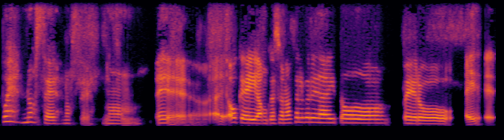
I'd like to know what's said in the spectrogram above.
pues no sé, no sé, no, eh, ok, aunque es una celebridad y todo, pero eh, eh,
